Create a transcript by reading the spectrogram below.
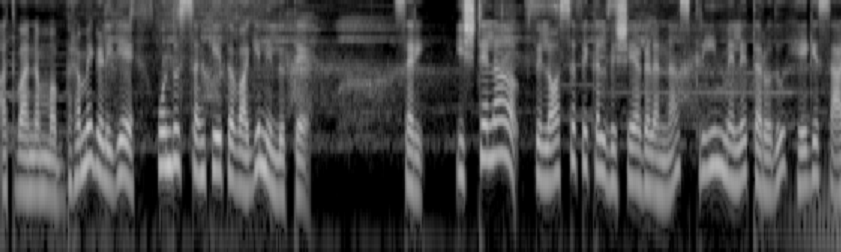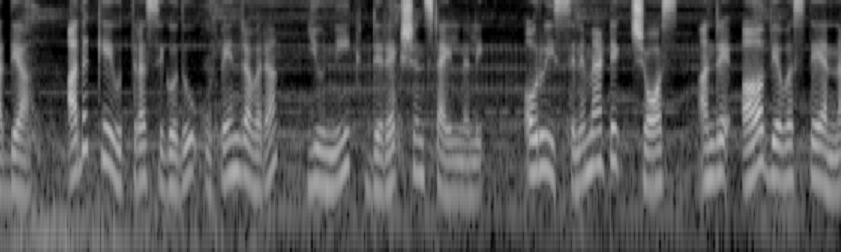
ಅಥವಾ ನಮ್ಮ ಭ್ರಮೆಗಳಿಗೆ ಒಂದು ಸಂಕೇತವಾಗಿ ನಿಲ್ಲುತ್ತೆ. ಸರಿ, ಇಷ್ಟೆಲ್ಲ ಫಿಲಾಸಫಿಕಲ್ ವಿಷಯಗಳನ್ನ ಸ್ಕ್ರೀನ್ ಮೇಲೆ ತರೋದು ಹೇಗೆ ಸಾಧ್ಯ? ಅದಕ್ಕೆ ಉತ್ತರ ಸಿಗೋದು ಉಪೇಂದ್ರ ಅವರ ಯುನೀಕ್ ಡಿರೆಕ್ಷನ್ ಸ್ಟೈಲ್ನಲ್ಲಿ ಅವರು ಈ ಸಿನಿಮ್ಯಾಟಿಕ್ ಚಾಸ್ ಅಂದ್ರೆ ಅವ್ಯವಸ್ಥೆಯನ್ನ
